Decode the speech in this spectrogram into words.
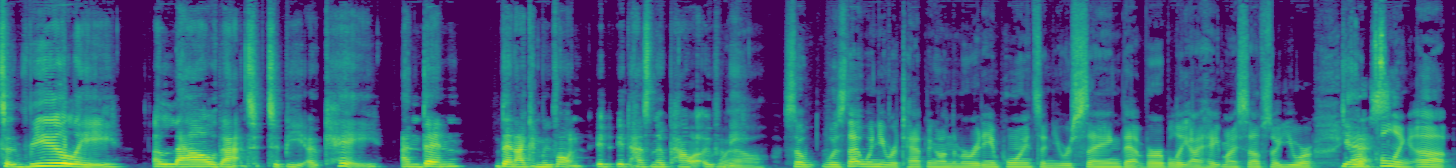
to really allow that to be okay. And then then I can move on. It it has no power over wow. me. So was that when you were tapping on the meridian points and you were saying that verbally, I hate myself? So you were yes. you were pulling up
